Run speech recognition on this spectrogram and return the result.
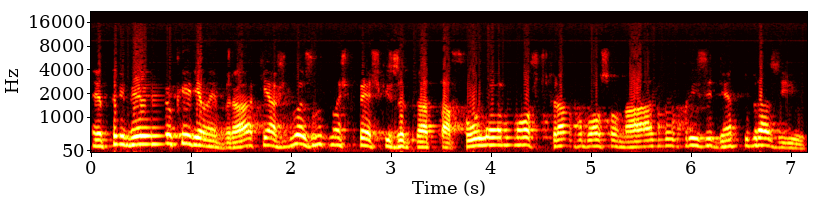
É, primeiro, eu queria lembrar que as duas últimas pesquisas da Datafolha mostravam o Bolsonaro presidente do Brasil.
